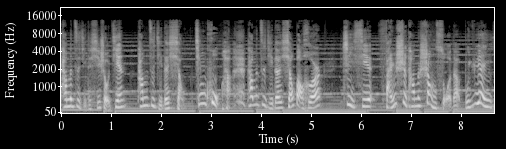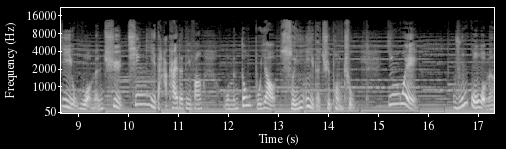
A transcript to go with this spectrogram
他们自己的洗手间，他们自己的小金库哈，他们自己的小宝盒儿这些。凡是他们上锁的、不愿意我们去轻易打开的地方，我们都不要随意的去碰触，因为如果我们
